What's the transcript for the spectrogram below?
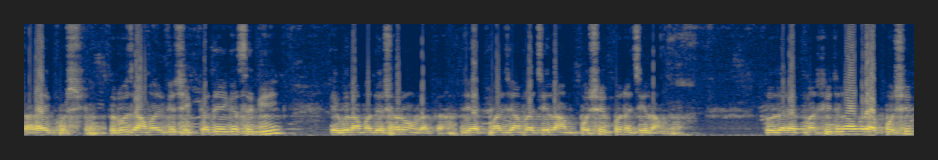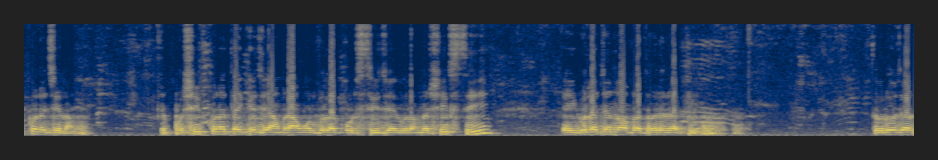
তারাই খুশি। রোজ আমাদেরকে শিক্ষা দিয়ে গেছে কি? এগুলো আমাদের স্মরণ রাখা। যে এক মাস যে আমরা ছিলাম প্রশিক্ষণে ছিলাম। রোজার এক মাস কি আমরা প্রশিক্ষণে ছিলাম। তো থেকে যে আমরা আমলগুলো করছি, যেগুলো আমরা শিখছি, এইগুলোর জন্য আমরা ধরে রাখি। তো রোজার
